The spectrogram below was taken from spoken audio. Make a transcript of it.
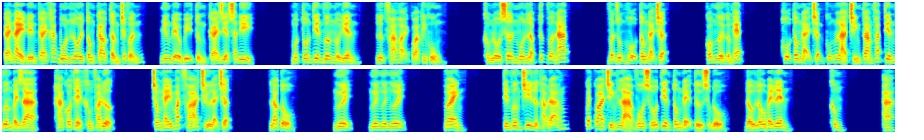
Cái này đến cái khác buôn lôi tông cao tầng chất vấn, nhưng đều bị từng cái diện sát đi. Một tôn tiên vương nổi điên, lực phá hoại quá kinh khủng. Khổng lồ sơn môn lập tức vỡ nát. Vận dụng hộ tông đại trận. Có người gầm thét. Hộ tông đại trận cũng là chính tam phát tiên vương bày ra, há có thể không phá được? Trong nháy mắt phá trừ đại trận. Lao tổ, ngươi ngươi ngươi ngươi. Vê anh, tiên vương chi lực hạo đảng, quét qua chính là vô số tiên tông đệ tử sụp đổ, đầu lâu bay lên. Không. A.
